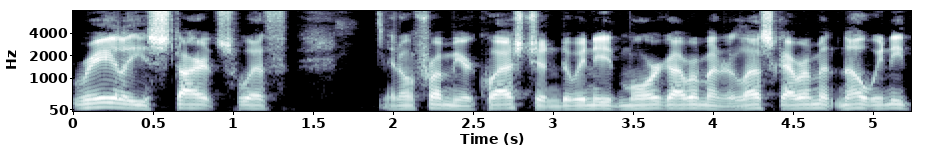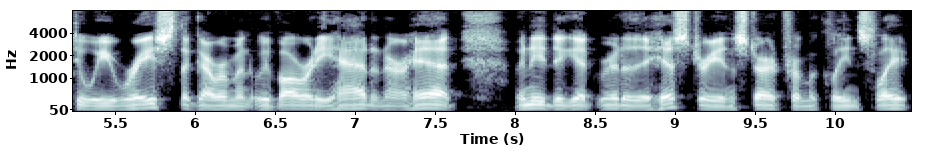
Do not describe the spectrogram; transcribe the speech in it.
really starts with, you know, from your question, do we need more government or less government? No, we need to erase the government we've already had in our head. We need to get rid of the history and start from a clean slate.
